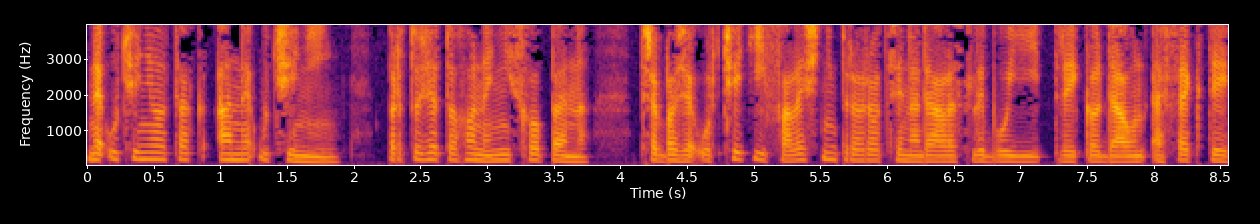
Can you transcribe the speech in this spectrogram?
Neučinil tak a neučiní, protože toho není schopen. Třeba, že určití falešní proroci nadále slibují trickle-down efekty,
